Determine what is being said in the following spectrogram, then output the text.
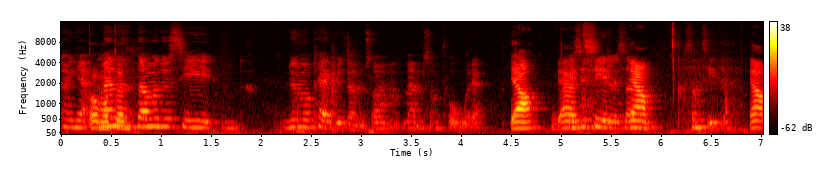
Okay, På en Men måte. da må du si Du må peke ut hvem som, hvem som får ordet. Ja. Hvis Jeg, vi sier liksom Ja. samtidig. ja.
